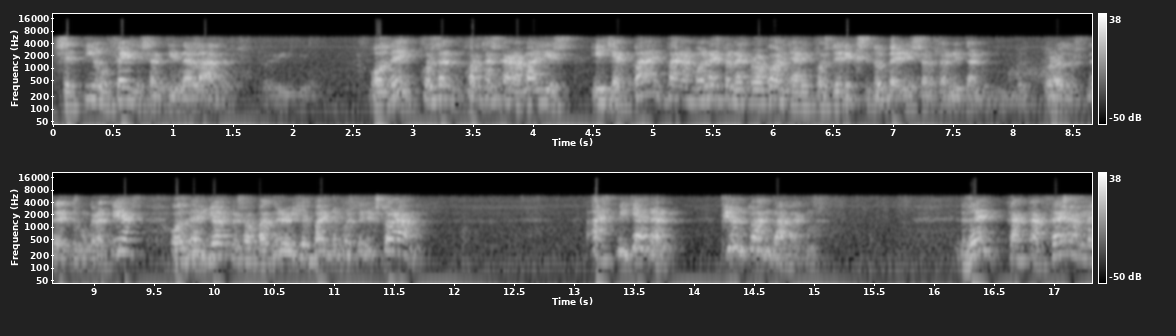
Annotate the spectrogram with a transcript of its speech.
σε τι ωφέλησαν την Ελλάδα. Ο Δε Κώστας Καραμαλής είχε πάει παραμονές των εκλογών για να υποστηρίξει τον Περίσα όταν ήταν πρόεδρος της Νέας Δημοκρατίας. Ο Δε Γιώργος Παπανδρέου είχε πάει να υποστηρίξει το ράμα. Ας πηγαίναν. Ποιο είναι το αντάλλαγμα. Δεν καταφέραμε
